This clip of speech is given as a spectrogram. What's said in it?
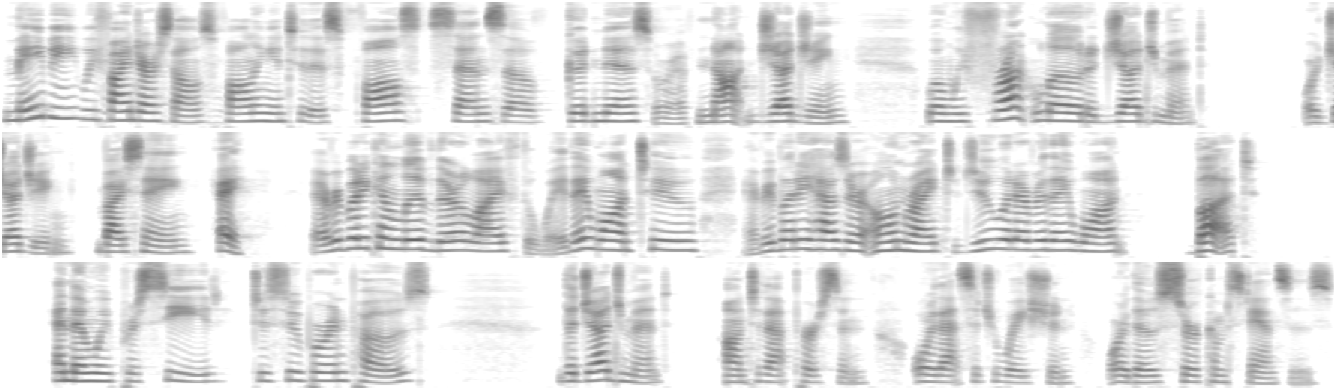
Maybe we find ourselves falling into this false sense of goodness or of not judging when we front load a judgment or judging by saying, hey, everybody can live their life the way they want to, everybody has their own right to do whatever they want, but and then we proceed to superimpose the judgment onto that person or that situation or those circumstances.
